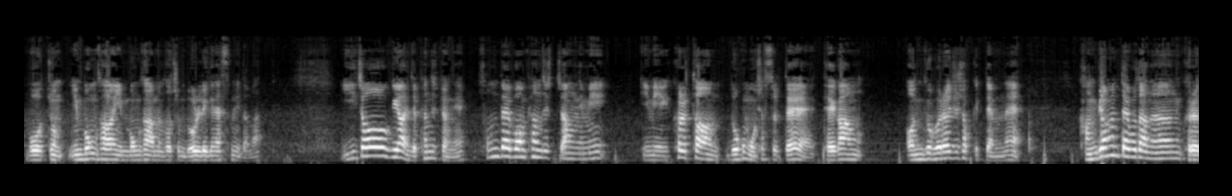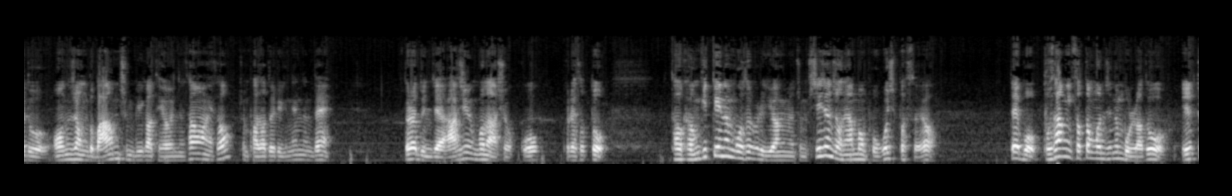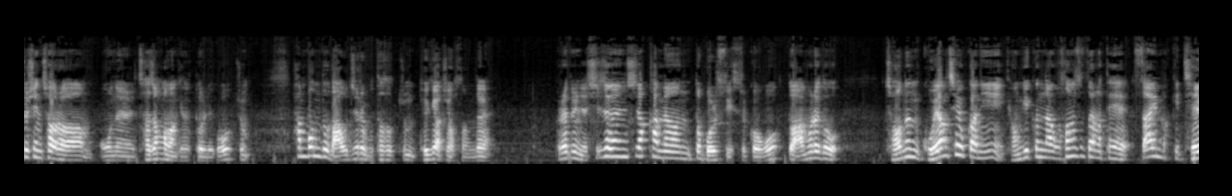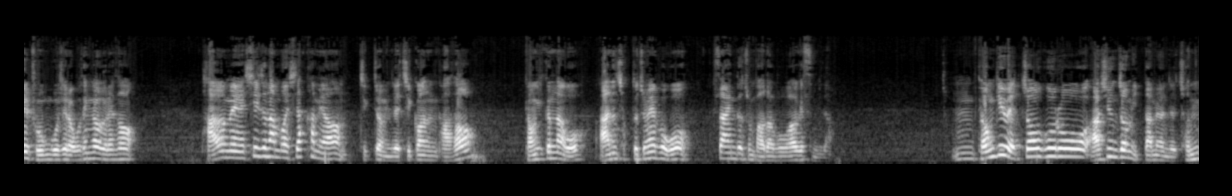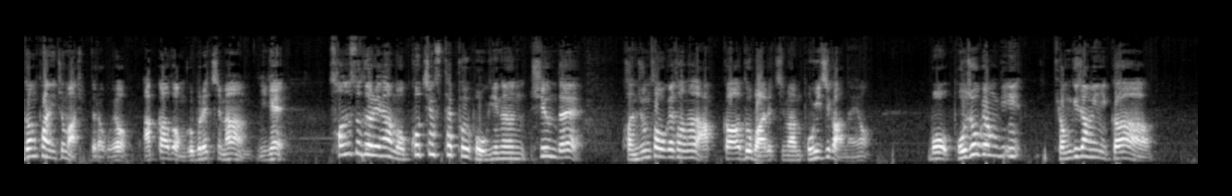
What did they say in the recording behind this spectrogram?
뭐 좀 인봉사, 인봉사 하면서 좀 놀리긴 했습니다만, 이적이야 이제 편집장님, 손대범 편집장님이 이미 클턴 녹음 오셨을 때 대강 언급을 해주셨기 때문에 강병현 때보다는 그래도 어느 정도 마음 준비가 되어 있는 상황에서 좀 받아들이긴 했는데 그래도 이제 아쉬운 건 아쉬웠고 그래서 또 더 경기 뛰는 모습을 이왕이면 좀 시즌 전에 한번 보고 싶었어요. 근데 뭐 부상이 있었던 건지는 몰라도 일두신처럼 오늘 자전거만 계속 돌리고 좀 한 번도 나오지를 못해서 좀 되게 아쉬웠었는데 그래도 이제 시즌 시작하면 또 볼 수 있을 거고 또 아무래도 저는 고양체육관이 경기 끝나고 선수들한테 사인 받기 제일 좋은 곳이라고 생각을 해서 다음에 시즌 한번 시작하면 직접 이제 직관 가서 경기 끝나고 아는 척도 좀 해보고 사인도 좀 받아보고 하겠습니다. 음, 경기 외적으로 아쉬운 점이 있다면 전광판이 좀 아쉽더라고요. 아까도 언급을 했지만 이게 선수들이나 뭐 코칭 스태프 보기는 쉬운데 관중석에서는 아까도 말했지만 보이지가 않아요. 뭐 보조 경기 경기장이니까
